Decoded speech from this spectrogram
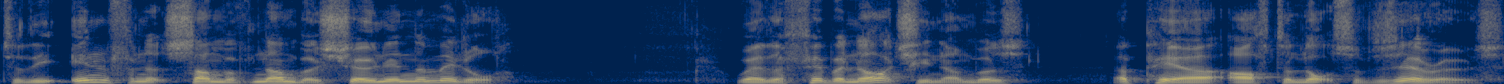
to the infinite sum of numbers shown in the middle, where the Fibonacci numbers appear after lots of zeros,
